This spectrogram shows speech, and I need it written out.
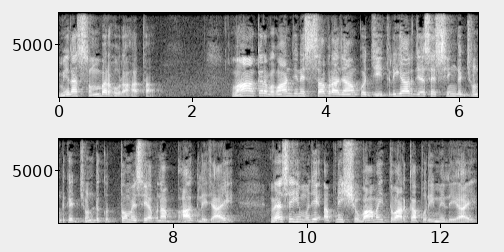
मेरा संबर हो रहा था। वहाँ आकर भगवान जी ने सब राजाओं को जीत लिया और जैसे सिंह झुंड के झुंड कुत्तों में से अपना भाग ले जाए, वैसे ही मुझे अपनी शोभामय द्वारकापुरी में ले आए।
